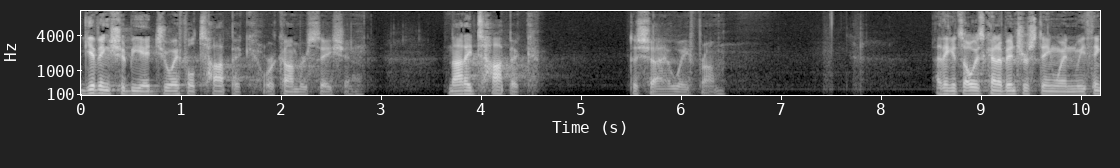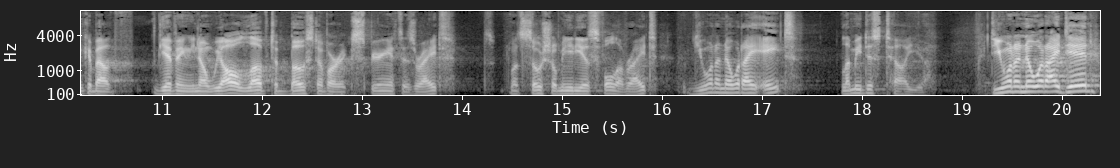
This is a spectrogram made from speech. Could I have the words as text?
Giving should be a joyful topic or conversation, not a topic to shy away from. I think it's always kind of interesting when we think about giving, you know, we all love to boast of our experiences, right? what social media is full of, right? Do you want to know what I ate? Let me just tell you. Do you want to know what I did?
